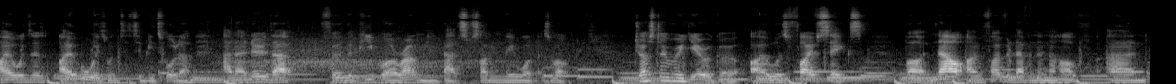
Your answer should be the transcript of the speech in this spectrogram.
I wanted I always wanted to be taller and I know that for the people around me that's something they want as well. Just over a year ago I was 5'6 but now I'm 5'11 and a half and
